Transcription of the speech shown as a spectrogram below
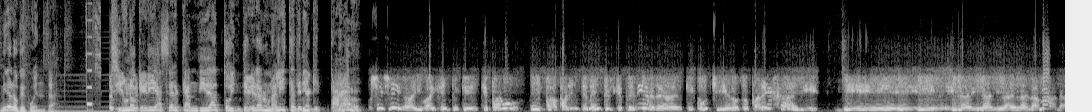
mira lo que cuenta. Si uno quería ser candidato, integrar una lista, tenía que pagar. Sí, sí, hay, hay gente que, que pagó. Y aparentemente el que pedía era el que y el otro pareja y, y, la, y, la, y la, la, mana.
